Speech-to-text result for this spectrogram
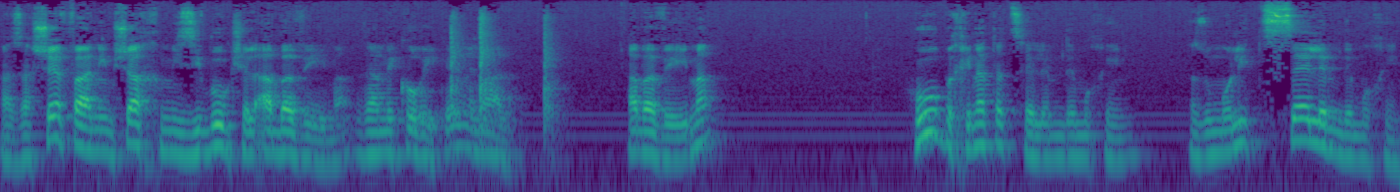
אז השפע הנמשך מזיווג של אבא ואמא, זה המקורי, כן? למעלה. אבא ואמא, הוא בחינת הצלם דמוחין. אז הוא מוליד צלם דמוחין.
